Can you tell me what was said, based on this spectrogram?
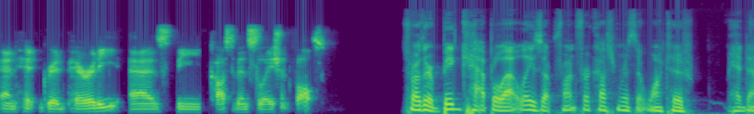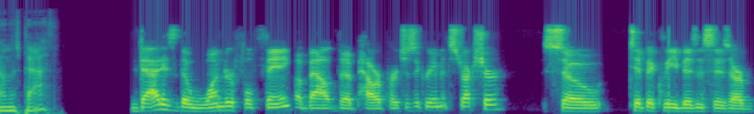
and hit grid parity as the cost of installation falls. So, are there big capital outlays up front for customers that want to head down this path? That is the wonderful thing about the power purchase agreement structure. So typically businesses are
